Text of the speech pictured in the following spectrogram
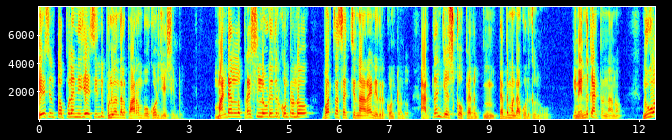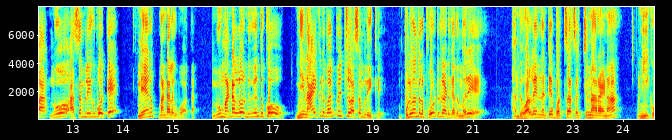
చేసిన తప్పులన్నీ చేసింది పులివెందల పారంపోకోడు చేసిండు. మండలంలో ప్రశ్నలు ఎవడు ఎదుర్కొంటుండో బొత్స సత్యనారాయణ ఎదుర్కొంటుండు. అర్థం చేసుకో పెద్ద పెద్ద మండా కొడుకు నువ్వు. నేను ఎందుకంటున్నాను నువ్వు నువ్వు అసెంబ్లీకి పోతే నేను మండలికి పోతా. నువ్వు మండల్లో నువ్వెందుకు? నీ నాయకుడు పంపించు అసెంబ్లీకి. పులివెందుల పోటుగాడు కదా మరి. అందువల్ల ఏంటంటే బొత్స సత్యనారాయణ నీకు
